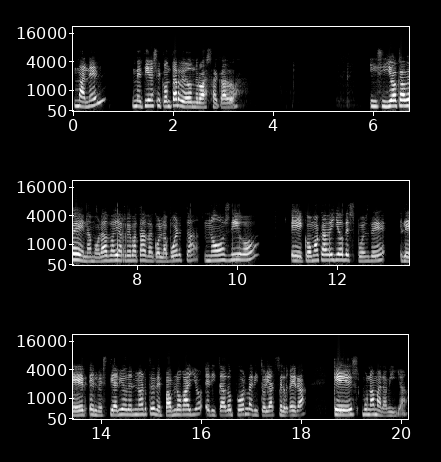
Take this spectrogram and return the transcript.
Manel, me tienes que contar de dónde lo has sacado. Y si yo acabé enamorada y arrebatada con la puerta, no os digo eh, cómo acabé yo después de leer El Bestiario del Norte de Pablo Gallo, editado por la editorial Felguera, que es una maravilla.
